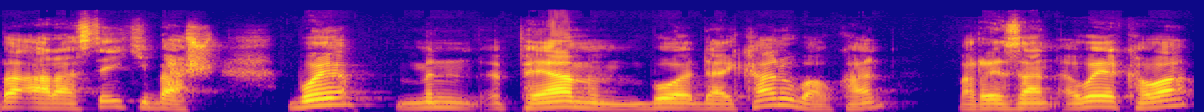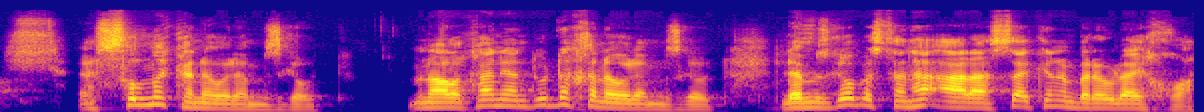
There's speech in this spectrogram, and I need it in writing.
بە ئاراستەیەکی باش بۆیە من پەیامم بۆ دایکان و باوکان بە ڕێزان ئەوەیە کەەوە سڵ نەکەنەوە لە مزگەوت مناڵەکانیان دوور نەخەنەوە لە مزگەوت لە مزگەوت بەس تەنها ئاراستەکردن بەرەو لای خوا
